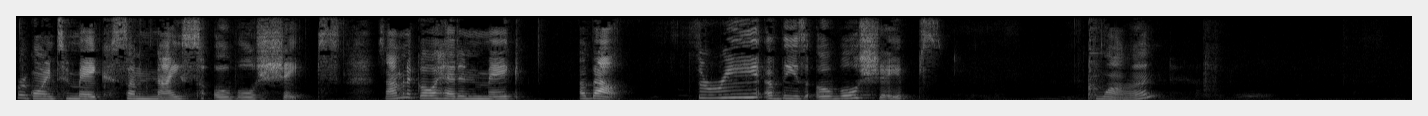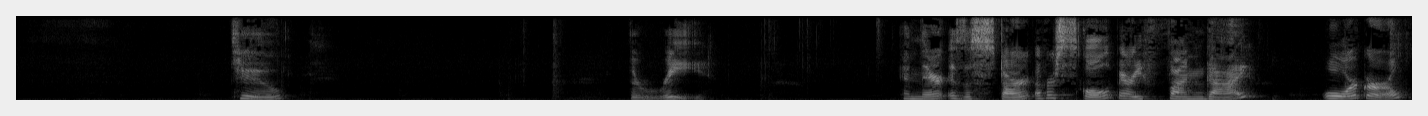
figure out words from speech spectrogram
we're going to make some nice oval shapes. So I'm going to go ahead and make about three of these oval shapes. One, two, three. And there is the start of her skull. Very fun guy or girl.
